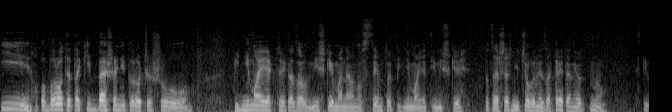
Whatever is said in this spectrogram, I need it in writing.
І обороти такі бешені, коротше, що піднімає, як ти казав, мішки в мене воно з цим, то піднімає ті мішки. То це ще ж нічого не закрите, не, ну, стіл.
